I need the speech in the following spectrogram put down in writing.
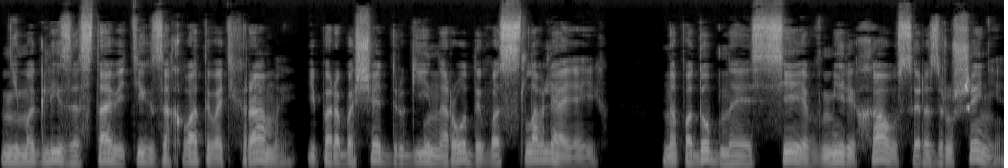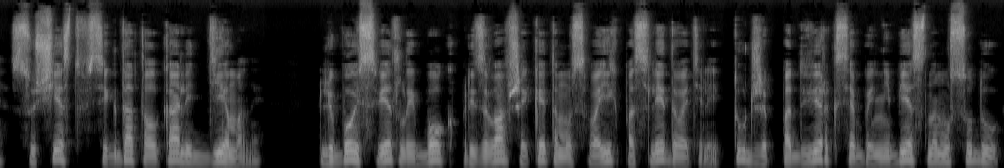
не могли заставить их захватывать храмы и порабощать другие народы, восславляя их. На подобное сея в мире хаос и разрушение существ всегда толкали демоны. Любой светлый бог, призывавший к этому своих последователей, тут же подвергся бы небесному суду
